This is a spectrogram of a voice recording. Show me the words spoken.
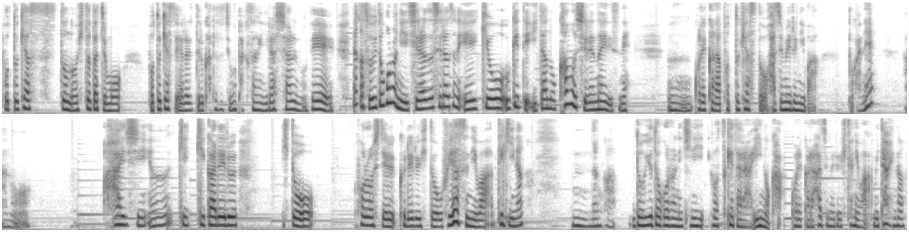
ポッドキャストの人たちも、ポッドキャストやられてる方たちもたくさんいらっしゃるので、なんかそういうところに知らず知らずに影響を受けていたのかもしれないですね。うん、これからポッドキャストを始めるには、とかね。あの、配信、うん、聞聞かれる人を、フォローしてくれる人を増やすには、的な、うん、なんか、どういうところに気をつけたらいいのか、これから始める人には、みたいな、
